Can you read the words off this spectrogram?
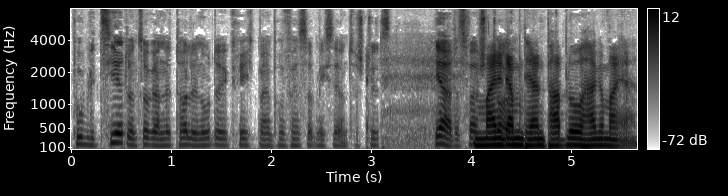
publiziert und sogar eine tolle Note gekriegt. Mein Professor hat mich sehr unterstützt. Ja, das war Meine Damen und Herren, Pablo Hagemeyer.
